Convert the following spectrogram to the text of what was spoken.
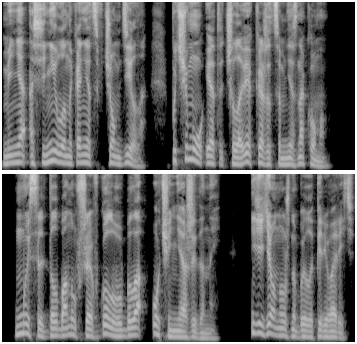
Меня осенило, наконец, в чем дело. Почему этот человек кажется мне знакомым? Мысль, долбанувшая в голову, была очень неожиданной. Ее нужно было переварить.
